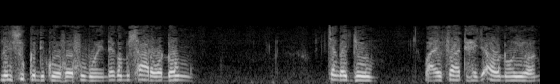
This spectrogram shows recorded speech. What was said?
lañ sukkandikoo foofu mooy ndegam saar wa dong. Ca nga juum waaye fatiha ja aw noo yoon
